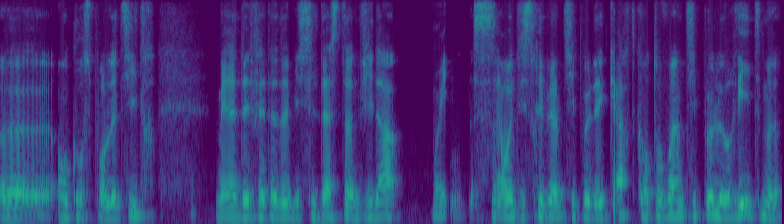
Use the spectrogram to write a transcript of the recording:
euh, en course pour le titre, mais la défaite à domicile d'Aston Villa, oui. ça redistribue un petit peu les cartes quand on voit un petit peu le rythme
